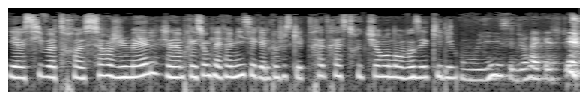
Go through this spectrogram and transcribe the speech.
il y a aussi votre sœur jumelle. J'ai l'impression que la famille, c'est quelque chose qui est très très structurant dans vos équilibres. Oui, c'est dur à cacher.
